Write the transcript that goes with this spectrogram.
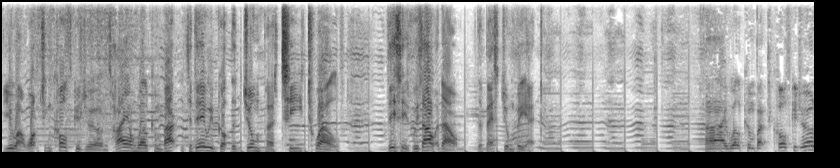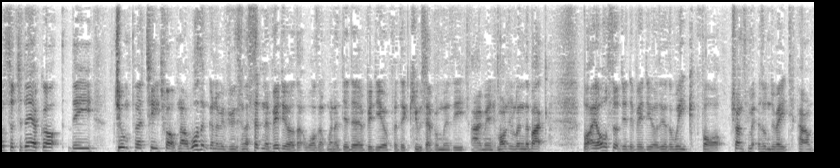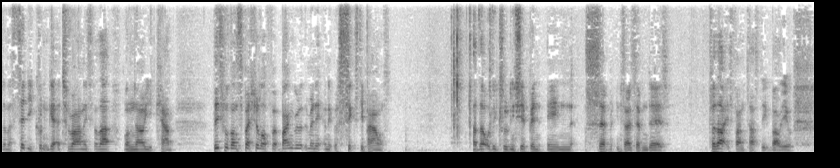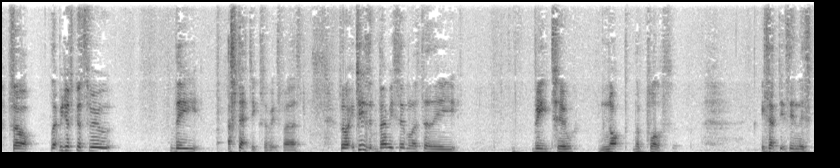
You are watching Kolsky Drones. Hi and welcome back. Today we've got the Jumper T12. This is without a doubt the best jumper yet. Hi, welcome back to Kolsky Drones. So today I've got the Jumper T12. Now I wasn't going to review this and I said in a video that I wasn't when I did a video for the Q7 with the iRange module in the back. But I also did a video the other week for transmitters under £80 and I said you couldn't get a Taranis for that. Well now you can. This was on special offer at Banggood at the minute and it was £60. And that was including shipping in seven, inside seven days. For that it's fantastic value. So let me just go through the aesthetics of it first. So it is very similar to the V2, not the Plus. Except it's in this,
